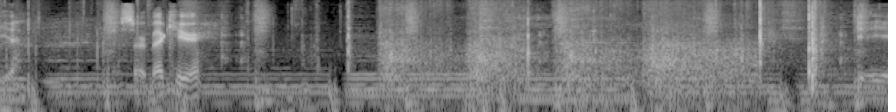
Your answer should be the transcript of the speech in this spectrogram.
idea. Start back here. Yeah, yeah,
